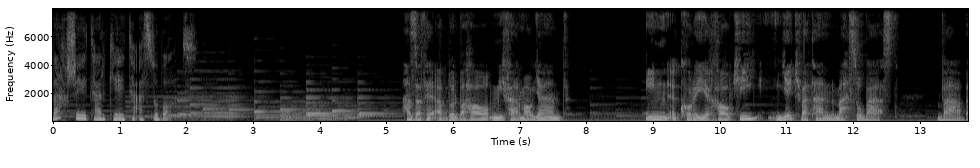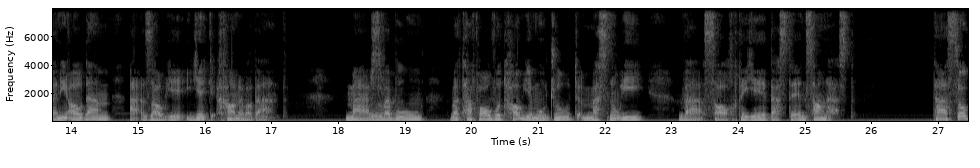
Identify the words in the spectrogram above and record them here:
بخش ترک تعصبات. حضرت عبدالبها میفرمایند این کره خاکی یک وطن محسوب است و بنی آدم اعضای یک خانواده اند. مرز و بوم و تفاوت‌های موجود مصنوعی و ساخته دست انسان است. تعصب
